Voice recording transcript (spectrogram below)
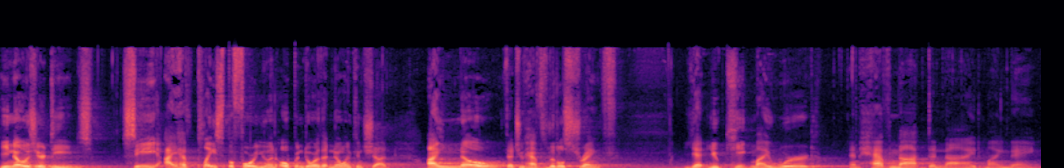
He knows your deeds. See, I have placed before you an open door that no one can shut. I know that you have little strength, yet you keep my word and have not denied my name.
